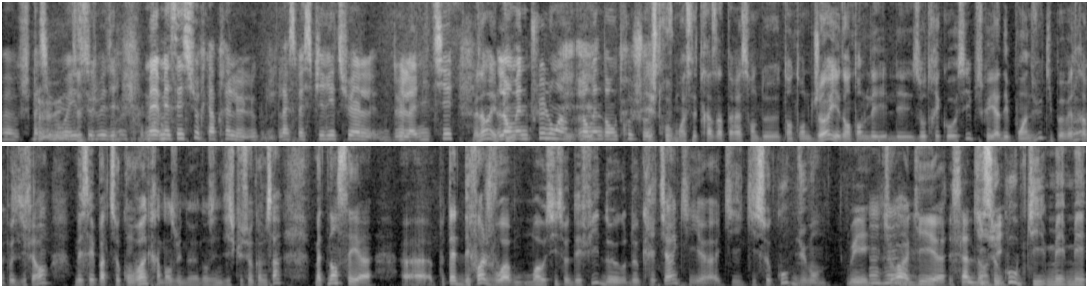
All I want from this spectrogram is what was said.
Euh, je ne sais pas si vous voyez ce que je veux dire. Mais, mais c'est sûr qu'après, le- le- l'aspect spirituel de l'amitié et l'emmène plus loin, et- et- l'emmène dans autre Et chose. je trouve, moi, c'est très intéressant de t'entendre Joy et d'entendre les, les autres échos aussi, parce qu'il y a des points de vue qui peuvent être Ouais, un peu différents. On n'essaye pas de se convaincre hein, dans, une, dans une discussion comme ça. Maintenant, c'est euh, euh, peut-être des fois, je vois moi aussi ce défi de, de chrétiens qui, euh, qui, qui se coupent du monde. Oui, Mhm. Tu vois, qui, euh, ça qui se coupent, qui, mais, mais,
